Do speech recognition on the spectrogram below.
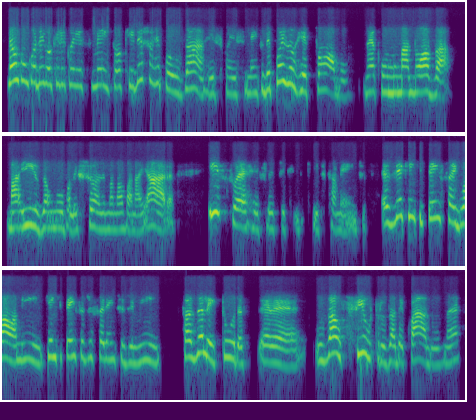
não concordei com aquele conhecimento, ok, deixa eu repousar esse conhecimento, depois eu retomo, né, como uma nova Maísa, um novo Alexandre, uma nova Nayara. Isso é refletir criticamente, é ver quem que pensa igual a mim, quem que pensa diferente de mim, fazer leituras, é, usar os filtros adequados, né,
